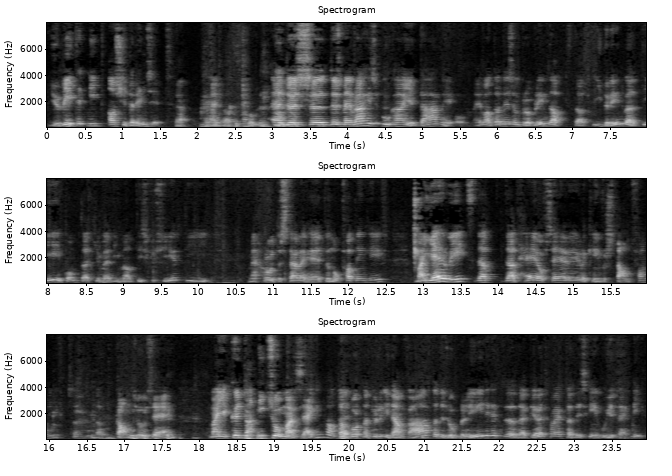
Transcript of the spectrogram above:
je weet het niet als je erin zit. Ja, dat is inderdaad het probleem. En dus, uh, dus mijn vraag is, hoe ga je daarmee om? He, want dat is een probleem dat, dat iedereen wel tegenkomt, dat je met iemand discussieert die met grote stelligheid een opvatting geeft. Maar jij weet dat, dat hij of zij er eigenlijk geen verstand van heeft. Dat, dat kan zo zijn. Maar je kunt dat niet zomaar zeggen, want dat wordt natuurlijk niet aanvaard. Dat is ook beledigend, dat heb je uitgelegd, dat is geen goede techniek.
